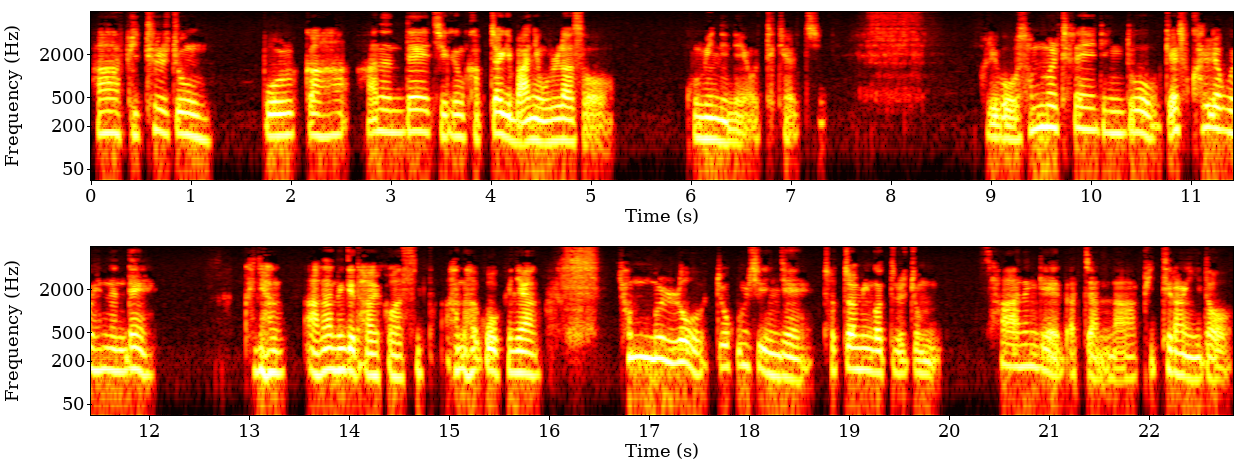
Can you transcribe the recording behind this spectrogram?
아 비트를 좀 모을까 하는데 지금 갑자기 많이 올라서 고민이네요. 어떻게 할지. 그리고 선물 트레이딩도 계속 하려고 했는데 그냥 안 하는 게 나을 것 같습니다. 안 하고 그냥 현물로 조금씩 이제 저점인 것들을 좀 사는 게 낫지 않나. 비트랑 이더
